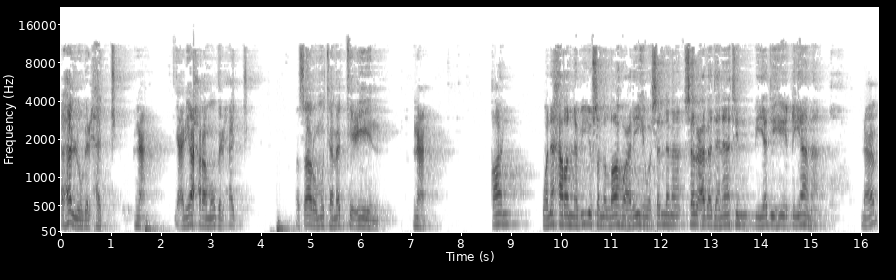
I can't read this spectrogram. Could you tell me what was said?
أهلوا بالحج. نعم. يعني أحرموا بالحج. فصاروا متمتعين. نعم. قال ونحر النبي صلى الله عليه وسلم سبع بدنات بيده قياما. نعم.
